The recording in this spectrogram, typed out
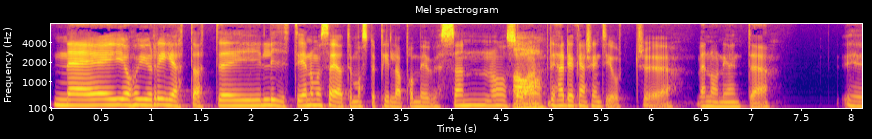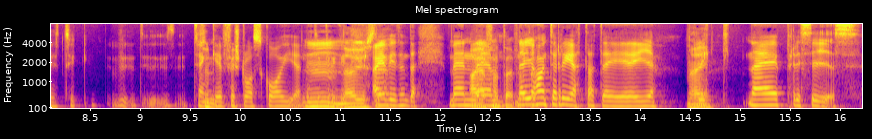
nej, jag har ju retat dig lite genom att säga att du måste pilla på musen och så. Ja. Det hade jag kanske inte gjort eh, med någon jag inte tänker förstå skoj. Eller Mm, tycker, ja, just nej, jag det. vet inte. Men Ja, jag eh, fattar, jag nej, jag har inte retat dig. i Nej. rikt- nej precis.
